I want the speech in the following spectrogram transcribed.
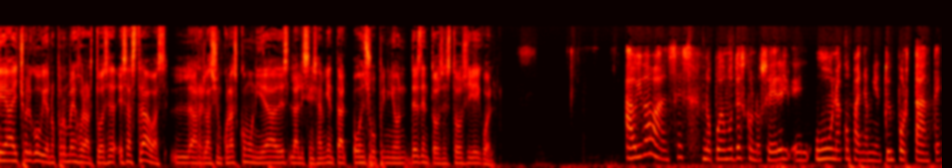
¿Qué ha hecho el gobierno por mejorar todas esas trabas? La relación con las comunidades, la licencia ambiental, o en su opinión, desde entonces todo sigue igual. Ha habido avances, no podemos desconocer el, un acompañamiento importante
